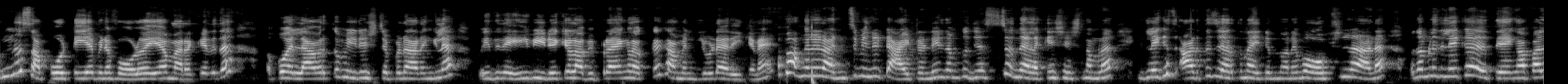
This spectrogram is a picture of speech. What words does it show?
ഒന്ന് സപ്പോർട്ട് ചെയ്യുക. പിന്നെ ഫോളോ ചെയ്യാൻ മറക്കരുത്. അപ്പോൾ എല്ലാവർക്കും വീഡിയോ ഇഷ്ടപ്പെടുകയാണെങ്കിൽ ഇതിന് ഈ വീഡിയോയ്ക്കുള്ള അഭിപ്രായങ്ങളൊക്കെ കമന്റിലൂടെ അറിയിക്കണേ. അപ്പോൾ അങ്ങനെ ഒരു അഞ്ച് മിനിറ്റ് ആയിട്ടുണ്ട്. നമുക്ക് ജസ്റ്റ് ഒന്ന് ഇളക്കിയ ശേഷം നമ്മൾ ഇതിലേക്ക് അടുത്ത് ചേർക്കുന്ന ഐറ്റം എന്ന് പറയുമ്പോൾ ഓപ്ഷനിലാണ് അപ്പോൾ നമ്മൾ ഇതിലേക്ക് തേങ്ങാപ്പാൽ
